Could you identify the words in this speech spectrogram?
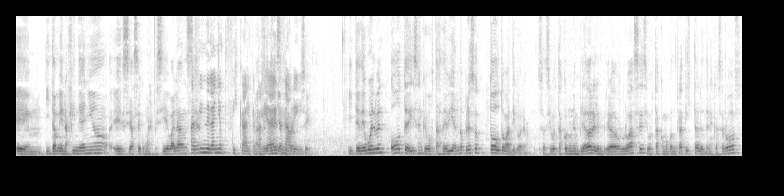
Eh, y también a fin de año eh, se hace como una especie de balance. Al fin del año fiscal, que en Al realidad es en fiscal, abril. sí. Y te devuelven o te dicen que vos estás debiendo, pero eso todo automático ahora. O sea, si vos estás con un empleador, el empleador lo hace, si vos estás como contratista, lo tenés que hacer vos.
